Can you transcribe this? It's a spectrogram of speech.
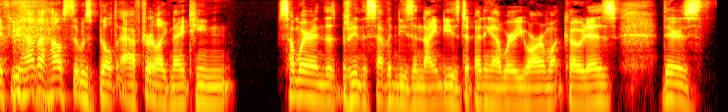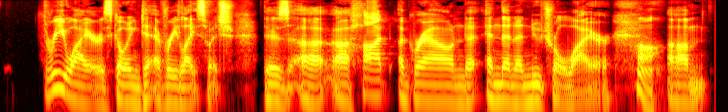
if you have a house that was built after like 19 somewhere in the between the 70s and 90s depending on where you are and what code is there's three wires going to every light switch there's a, a hot a ground and then a neutral wire huh. um, i-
